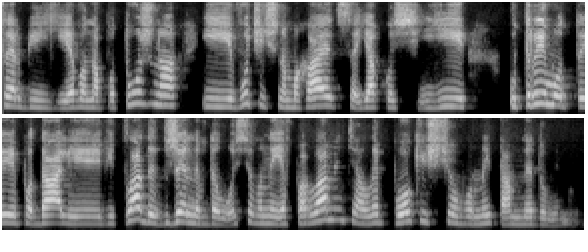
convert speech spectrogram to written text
Сербії є, вона потужна, і Вучич намагається якось її утримати подалі від влади. Вже не вдалося. Вони є в парламенті, але поки що вони там не домінують.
